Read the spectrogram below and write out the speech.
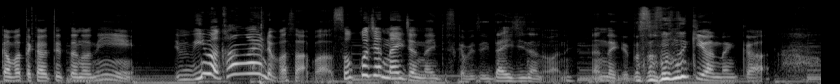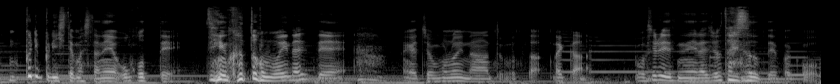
頑張って通ってったのに、今考えればさ、まあ、そこじゃないじゃないですか、別に大事なのはね。なんだけど、その時はなんか、プリプリしてましたね、怒って。っていうことを思い出して、なんかちょおもろいなって思った。なんか、面白いですね、ラジオ体操ってやっぱこ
